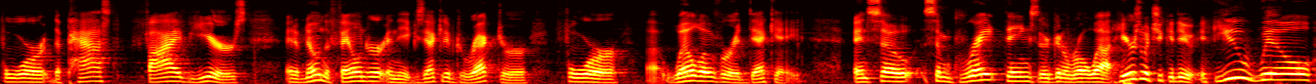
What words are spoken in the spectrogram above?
for the past five years and have known the founder and the executive director for uh, well over a decade. And so, some great things that are going to roll out. Here's what you could do. If you will,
